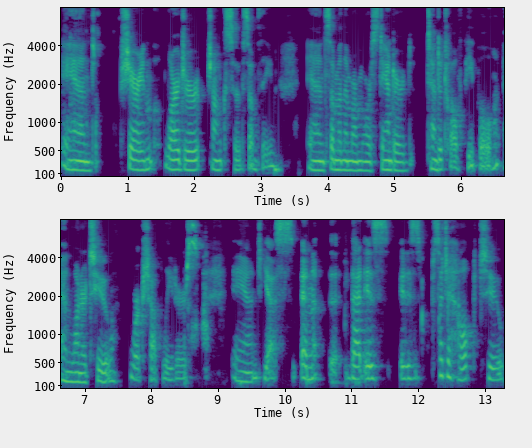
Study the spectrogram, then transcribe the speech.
and sharing larger chunks of something. And some of them are more standard 10 to 12 people and one or two workshop leaders. And yes, and that is, it is such a help to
